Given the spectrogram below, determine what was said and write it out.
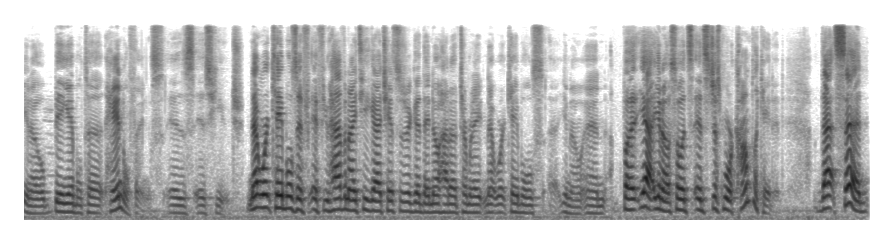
you know, being able to handle things is is huge. Network cables, if, if you have an IT guy, chances are good they know how to terminate network cables, you know, and but yeah, you know, so it's it's just more complicated. That said,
